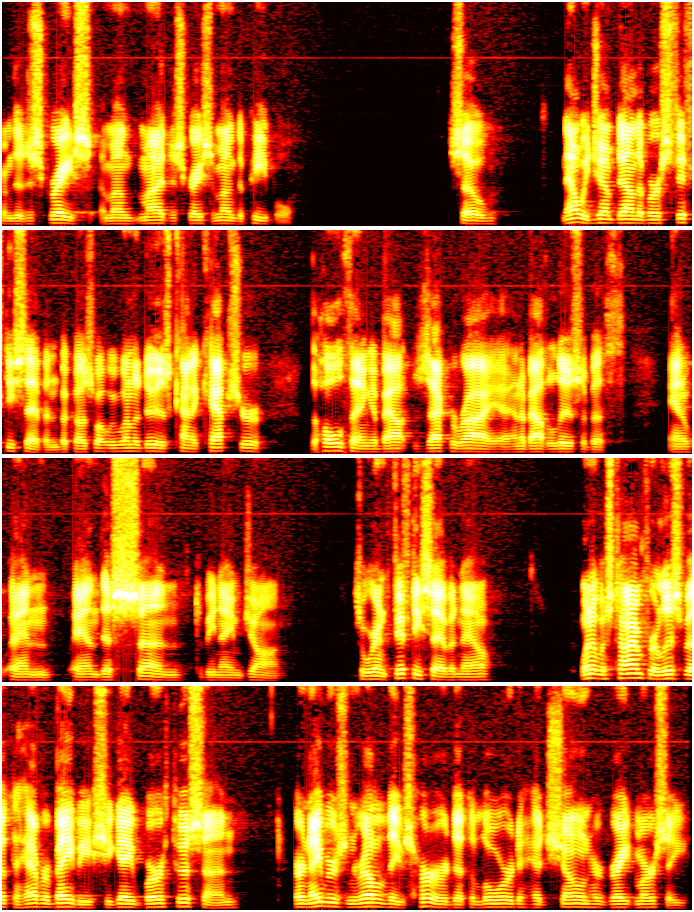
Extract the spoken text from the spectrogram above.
from the disgrace among my disgrace among the people. So now we jump down to verse 57 because what we want to do is kind of capture the whole thing about Zechariah and about Elizabeth and, and, and this son to be named John. So we're in 57 now. When it was time for Elizabeth to have her baby, she gave birth to a son. Her neighbors and relatives heard that the Lord had shown her great mercy,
